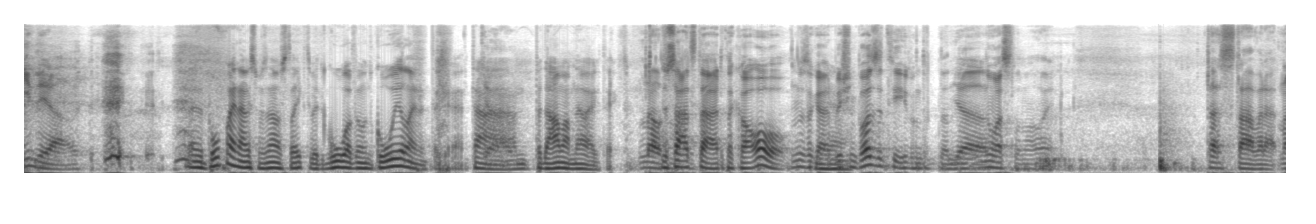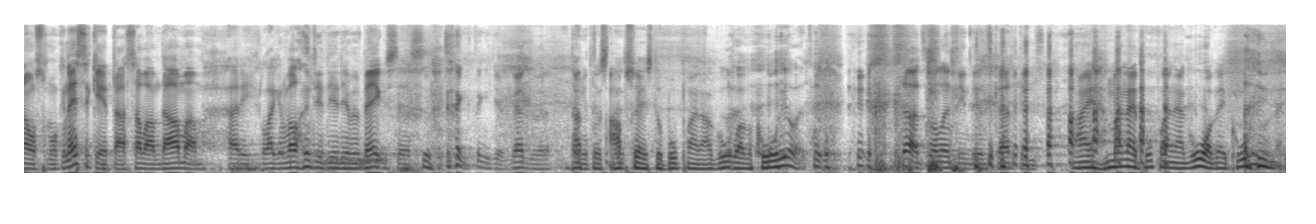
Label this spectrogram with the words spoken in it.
Ideāli. Pupainā vismaz nav slikti, bet govi un kūlēna. Tā, kā- tā Jā. pa dāmām nevajag teikt. Nav Tu sāc tā ar tā kā, oh, nu, tā kā Jā. bija viņa pozitīva, un tad, noslama. Lai. Tas tā varētu nav smuki. Nesakiet tā savām dāmām, arī, lai gan Valentīna diena jau ir beigusies. Tagad tagad jau gadu var atpūsties. Apsveicu to pupainā guvā kūlē. Tāds Valentīna dienas kārtības. Ai, manai pupainā govē kūlē.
